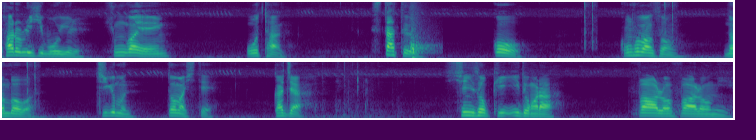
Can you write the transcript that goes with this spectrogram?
(8월 25일) 흉가여행 5탄 start go 공포방송 number one. 지금은 또마시대. 가자. 신속히 이동하라. follow follow me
